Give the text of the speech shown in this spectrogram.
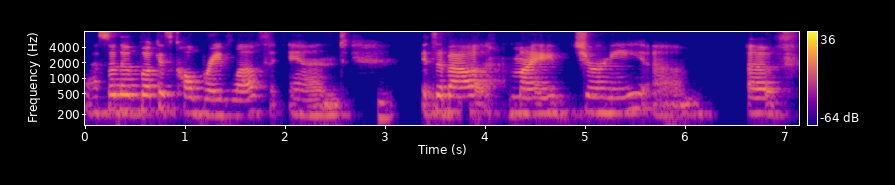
Yeah, so the book is called Brave Love, and it's about my journey um, of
